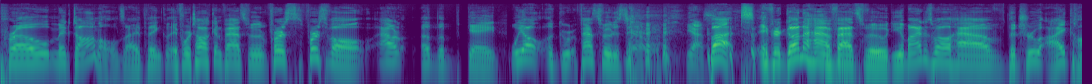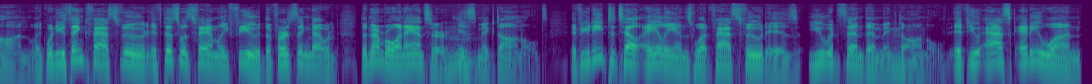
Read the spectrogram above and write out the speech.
pro McDonald's. I think if we're talking fast food, first first of all, out of the gate, we all agree fast food is terrible. Yes. But if you're gonna have fast food, you might as well have the true icon. Like when you think fast food, if this was Family Feud, the first thing that would the number one answer is McDonald's. If you need to tell aliens what fast food is, you would send them McDonald's. If you ask anyone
